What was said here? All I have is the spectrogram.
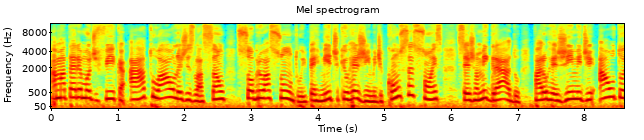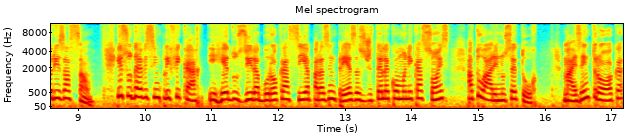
A matéria modifica a atual legislação sobre o assunto e permite que o regime de concessões seja migrado para o regime de autorização. Isso deve simplificar e reduzir a burocracia para as empresas de telecomunicações atuarem no setor. Mas, em troca,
